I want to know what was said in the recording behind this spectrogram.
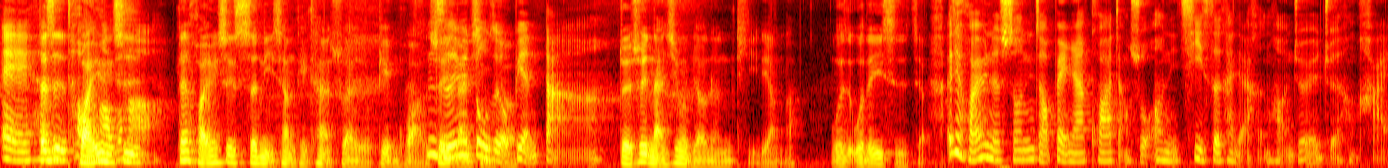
哎、但是怀孕是好但是怀孕是生理上可以看得出来有变化的，那只是因为所以肚子有变大、啊，对，所以男性会比较能体谅啊。我我的意思是这样，而且怀孕的时候，你只要被人家夸奖说哦，你气色看起来很好，你就会觉得很嗨。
